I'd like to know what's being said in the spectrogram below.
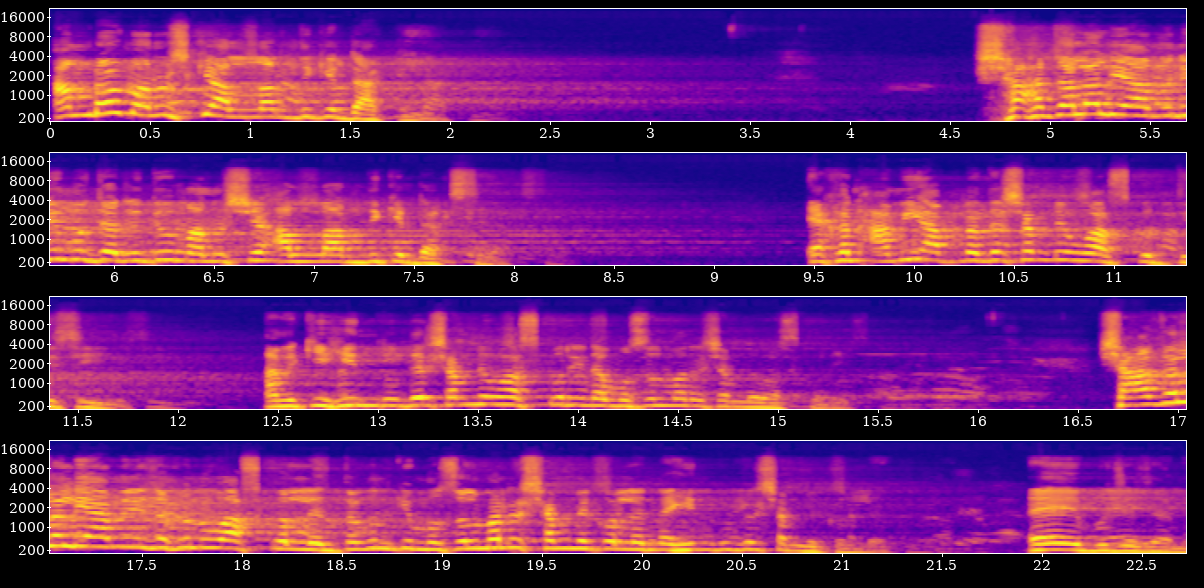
আমরাও মানুষকে আল্লাহর দিকে ডাকি। শাহজালাল ইয়ামনি মুজারিদু মানুষে আল্লাহর দিকে ডাকছে। এখন আমি আপনাদের সামনে ওয়াজ করতেছি। আমি কি হিন্দুদের সামনে ওয়াজ করি না মুসলমানের সামনে ওয়াজ করি? শাহজালাল ইয়ামনি যখন ওয়াজ করলেন, তখন কি মুসলমানের সামনে করলেন না হিন্দুদের সামনে করলেন? এই বুঝে যান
